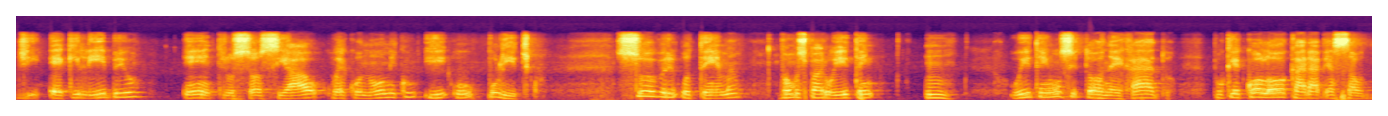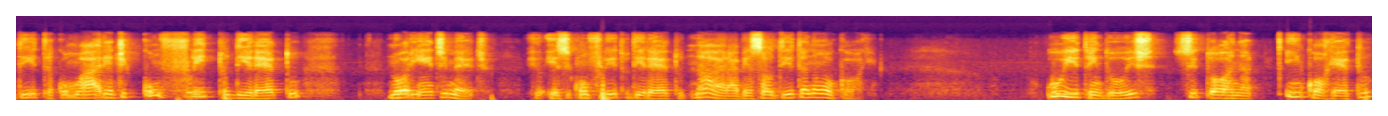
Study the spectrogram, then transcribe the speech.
de equilíbrio entre o social, o econômico e o político. Sobre o tema, vamos para o item 1. O item 1 se torna errado porque coloca a Arábia Saudita como área de conflito direto no Oriente Médio. Esse conflito direto na Arábia Saudita não ocorre. O item 2 se torna incorreto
